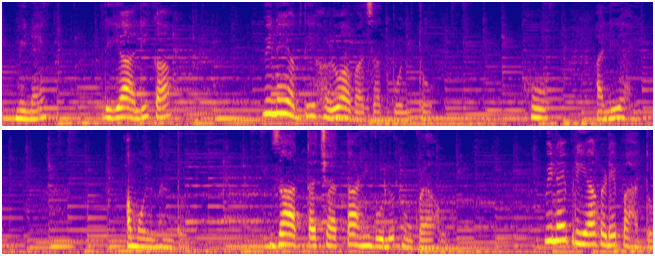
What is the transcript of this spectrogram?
विनय प्रिया आली का? विनय अगदी हळू आवाजात बोलतो हो आली आहे. अमोल म्हणतो जा आत्ताच्या आत्ता आणि बोलून मोकळा हो. विनय प्रियाकडे पाहतो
